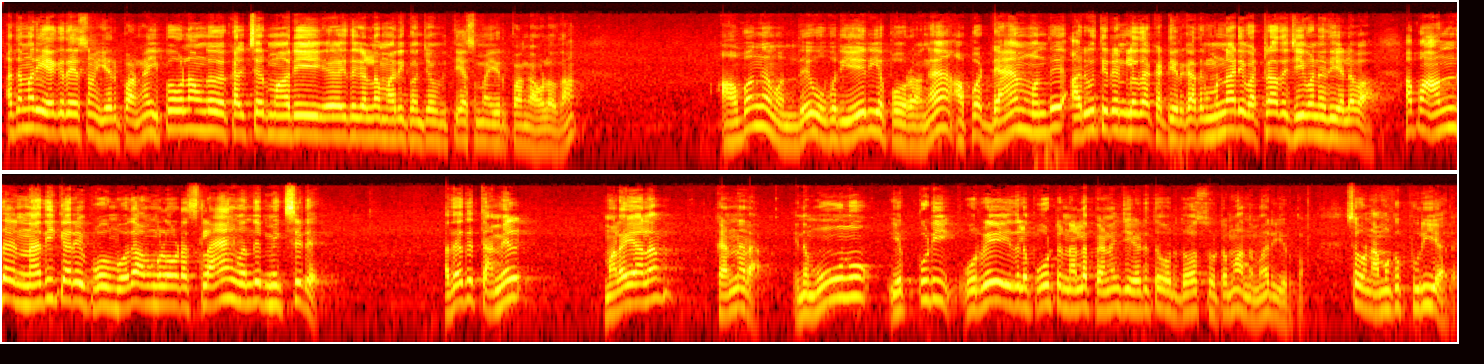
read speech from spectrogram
அந்த மாதிரி ஏகதேசம் இருப்பாங்க இப்போவெல்லாம் அவங்க கல்ச்சர் மாதிரி இதுகள்லாம் மாதிரி கொஞ்சம் வித்தியாசமாக இருப்பாங்க அவ்வளோதான் அவங்க வந்து ஒவ்வொரு ஏரியா போகிறாங்க அப்போ டேம் வந்து அறுபத்தி ரெண்டில் தான் கட்டியிருக்கு. அதுக்கு முன்னாடி வற்றாத ஜீவநதி அல்லவா? அப்போ அந்த நதிக்கரை போகும்போது அவங்களோட ஸ்லாங் வந்து மிக்சடு அதாவது தமிழ் மலையாளம் கன்னடா. இந்த மூணும் எப்படி ஒரே இதில் போட்டு நல்லா பிணைஞ்சு எடுத்து ஒரு தோசை சுட்டமோ அந்த மாதிரி இருக்கும். ஸோ நமக்கு புரியாது.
